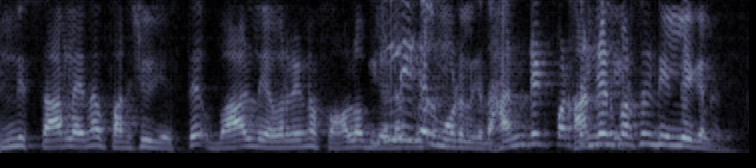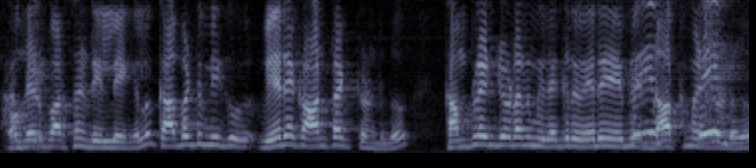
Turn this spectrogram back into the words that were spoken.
ఎన్నిసార్లు అయినా పర్సీవ్ చేస్తే వాళ్ళు ఎవరైనా ఫాలో అప్ ఇల్లీగల్ మోడల్ కదా. Hundred percent hundred percent illegal అది. హండ్రెడ్ పర్సెంట్ ఇల్లీగల్ కాబట్టి మీకు వేరే కాంటాక్ట్ ఉండదు. కంప్లైంట్ ఇవ్వడానికి మీ దగ్గర వేరే ఏమీ డాక్యుమెంట్ ఉండదు.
